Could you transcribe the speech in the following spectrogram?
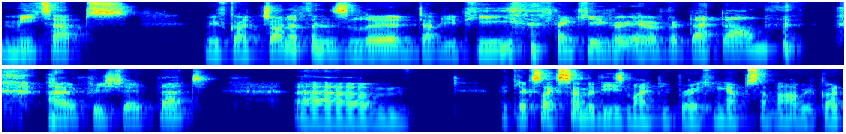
meetups. We've got Jonathan's Learn WP. Thank you whoever put that down. I appreciate that. Um, it looks like some of these might be breaking up somehow. We've got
